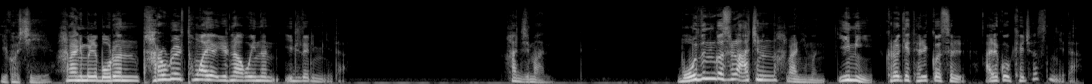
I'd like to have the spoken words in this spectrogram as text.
이것이 하나님을 모르는 바로를 통하여 일어나고 있는 일들입니다. 하지만 모든 것을 아시는 하나님은 이미 그렇게 될 것을 알고 계셨습니다.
